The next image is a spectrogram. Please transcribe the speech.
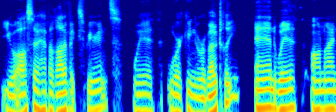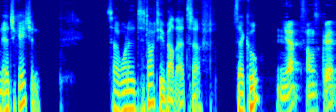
you also have a lot of experience with working remotely and with online education. So I wanted to talk to you about that stuff. Is that cool? Yeah, sounds good.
